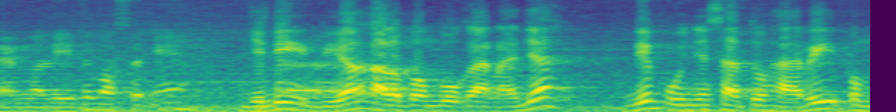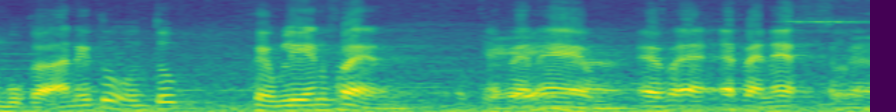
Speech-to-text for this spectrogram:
Family itu maksudnya Jadi eh, dia kalau pembukaan aja dia punya satu hari pembukaan itu untuk family and friend, Oke. FNM, F- FNF. Oke.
